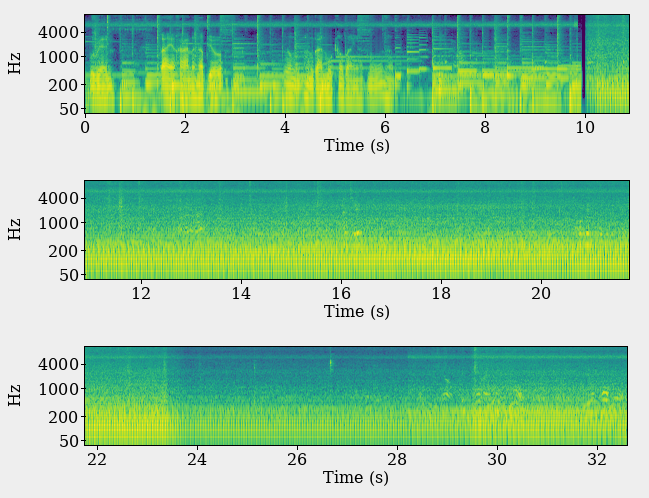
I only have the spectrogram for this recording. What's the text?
บริเวณใต้อาคารนะครับ เดี๋ยวต้องทำการมุดเข้าไปนะครับนู้นนะ ครับ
